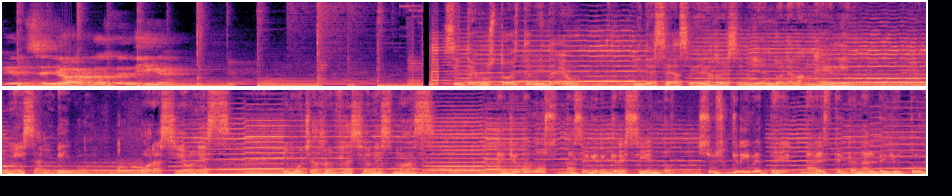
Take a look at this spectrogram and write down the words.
Que el Señor los bendiga. Si te gustó este video y deseas seguir recibiendo el Evangelio, misa en vivo, oraciones y muchas reflexiones más, ayúdanos a seguir creciendo. Suscríbete a este canal de YouTube.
